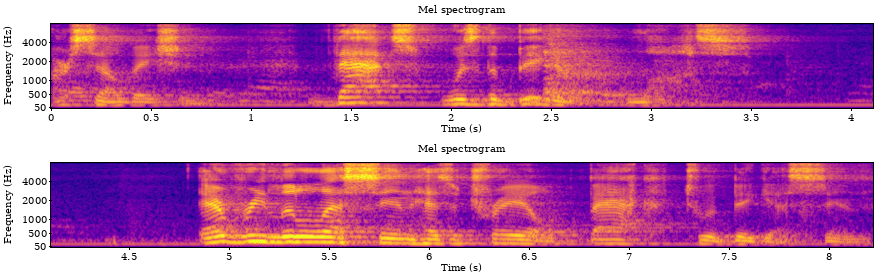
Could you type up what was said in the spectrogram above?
our salvation. That was the bigger loss. Every little s sin has a trail back to a big S sin.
